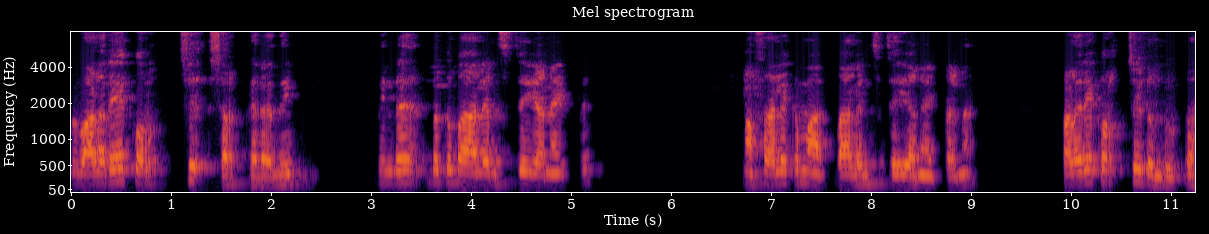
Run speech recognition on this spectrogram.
വളരെ കുറച്ച് ശർക്കര. ഇത് ഇതിന്റെ ഇതൊക്കെ ബാലൻസ് ചെയ്യാനായിട്ട് മസാലയൊക്കെ ബാലൻസ് ചെയ്യാനായിട്ടാണ്. വളരെ കുറച്ച് ഇടുന്നു കേട്ടോ.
